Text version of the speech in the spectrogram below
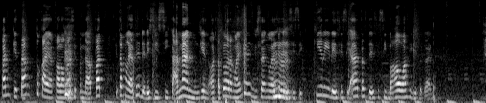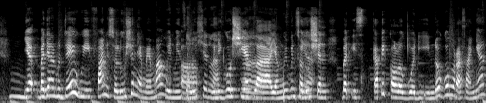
kan kita tuh kayak kalau ngasih pendapat kita ngelihatnya dari sisi kanan mungkin oh tapi orang lain kan bisa ngelihatnya dari sisi kiri dari sisi atas dari sisi bawah gitu kan Ya, by the end of the day we find a solution yang memang Win-win uh, solution lah. We negotiate Ah. lah, yang win-win solution. But is tapi kalau gue di Indo, gue ngerasanya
